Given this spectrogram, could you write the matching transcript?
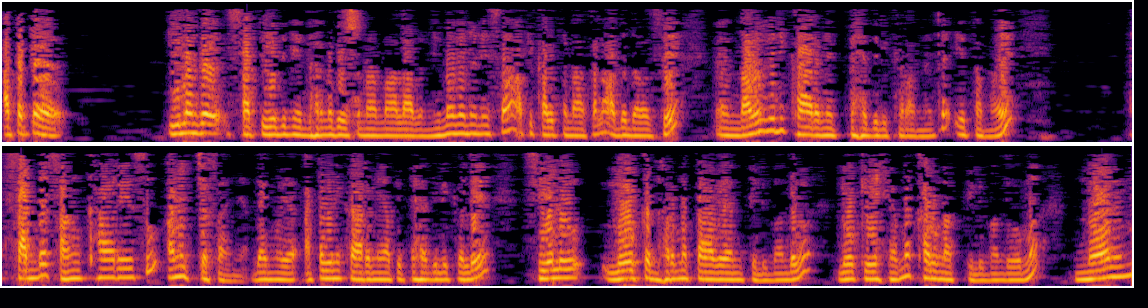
අපට ඊළඟ සතියේදී මේ ධර්මදේශනා මාලාව නිම වෙන නිසා අපි කල්පනා කළා අද දවසේ නවවෙනි කාරණේ පැහැදිලි කරන්නට ඒ තමයි සබ්බ සංඛාරේසු අනිච්ච සංඥා. දැන් ඔය අටවෙනි කාරණේ අපි පැහැදිලි කළේ සියලු ලෝක ධර්මතාවයන් පිළිබඳව ලෝකයේ හැම කරුණක් පිළිබඳවම නොල්ම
